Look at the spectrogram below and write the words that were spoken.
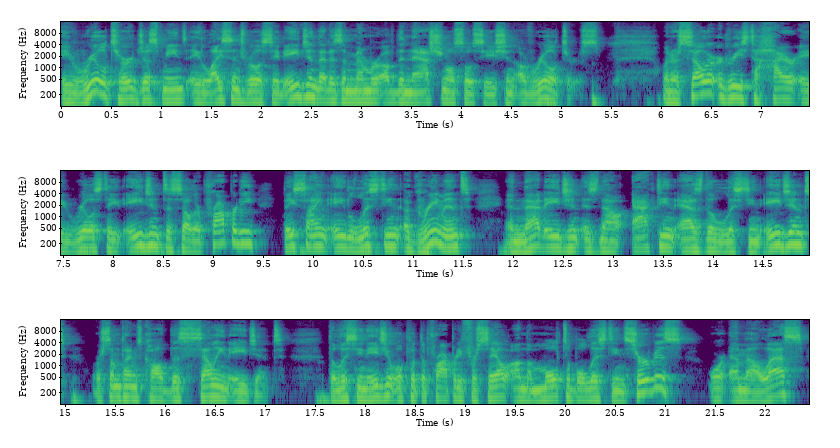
A realtor just means a licensed real estate agent that is a member of the National Association of Realtors. When a seller agrees to hire a real estate agent to sell their property, they sign a listing agreement and that agent is now acting as the listing agent or sometimes called the selling agent. The listing agent will put the property for sale on the multiple listing service or MLS,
